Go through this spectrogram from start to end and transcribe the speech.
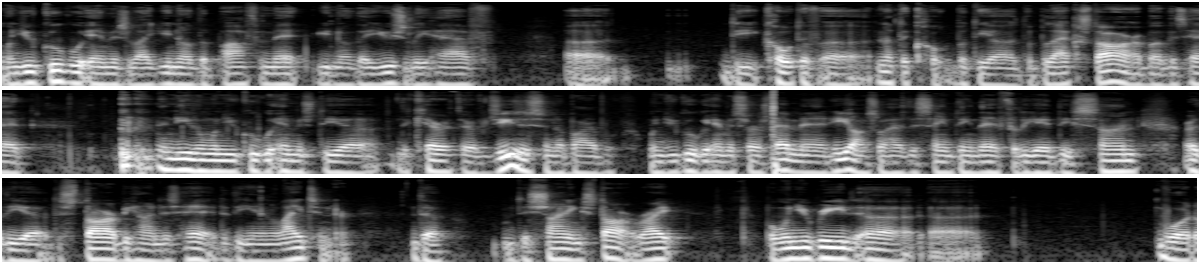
when you Google image like you know the Baphomet, you know they usually have uh, the coat of uh not the coat but the uh the black star above his head and even when you google image the uh the character of jesus in the bible when you google image search that man he also has the same thing they affiliate the sun or the uh, the star behind his head the enlightener the the shining star right but when you read uh uh well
